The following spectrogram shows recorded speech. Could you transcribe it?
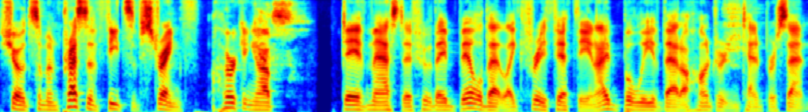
showed some impressive feats of strength, hurking up Dave Mastiff, who they billed at like 350, and I believe that 110%.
